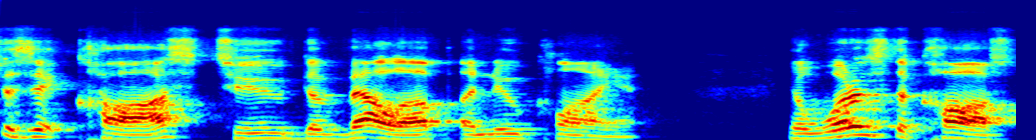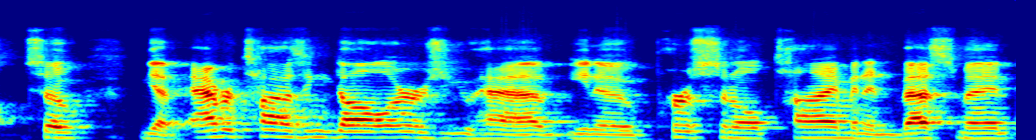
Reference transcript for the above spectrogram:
does it cost to develop a new client? You know, what is the cost? So you have advertising dollars, you have, you know, personal time and investment.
